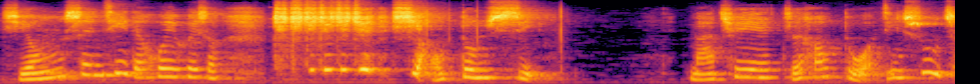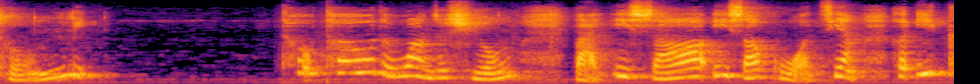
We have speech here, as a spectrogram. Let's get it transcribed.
熊生气地挥挥手，去去去去去去，小东西！麻雀只好躲进树丛里。偷偷地望着熊，把一勺一勺果酱和一个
